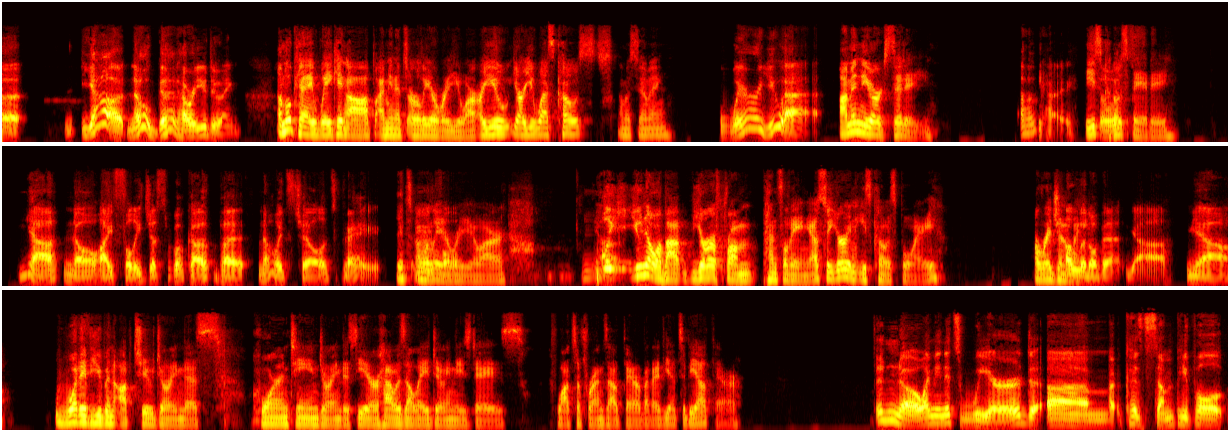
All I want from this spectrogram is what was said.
Yeah. No. Good. How are you doing? I'm okay. Waking up. I mean, it's earlier where you are. Are you? Are you West Coast? I'm assuming. Where are you at? I'm in New York City. Okay. East So Coast, baby. Yeah. No, I fully just woke up, but no, it's chill. It's great. It's earlier where you are. Well, you know about you're from Pennsylvania, so you're an East Coast boy. Originally. A little bit. Yeah. Yeah. what have you been up to during this quarantine during this year? How is LA doing these days? Lots of friends out there, but I've yet to be out there. No, I mean it's weird um cuz some people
